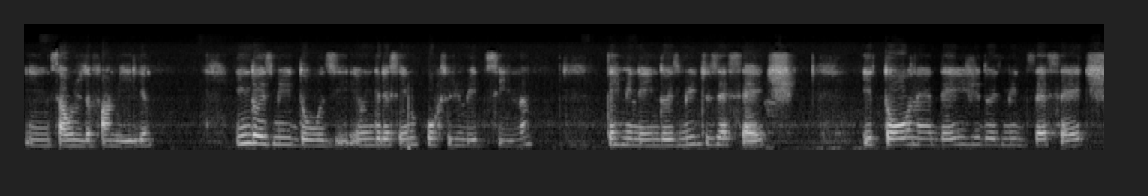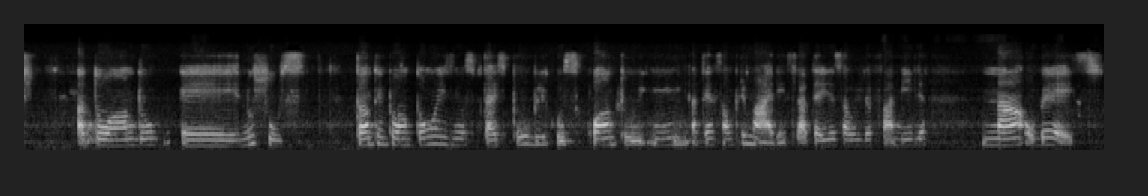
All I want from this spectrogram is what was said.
em saúde da família. Em 2012, eu ingressei no curso de medicina, terminei em 2017 e tô, né, desde 2017 atuando é, no SUS, tanto em plantões em hospitais públicos quanto em atenção primária, em estratégia de saúde da família na UBS.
